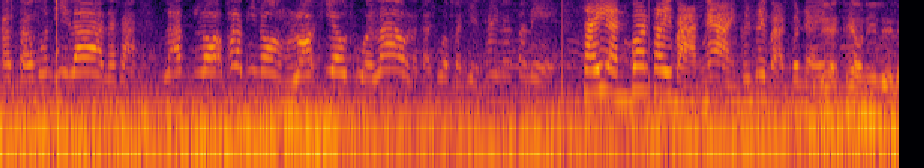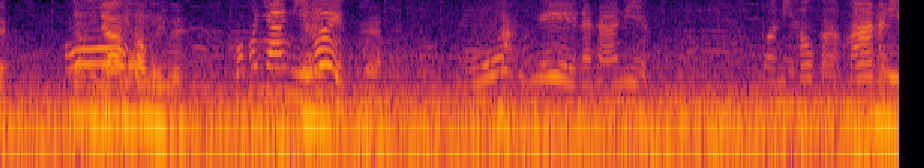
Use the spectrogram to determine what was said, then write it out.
กับสาวมนทิล่านะคะลัดเลาะผ้าพี่น้องเลาะเที่ยวทัวร์เล่าวแล้วก็ทั่วประเทศไทยเนาะแสลงไซอันบ่อนไซบาทไม่อายเพิ่นไซบาทบ่ไดเนี่ยเที่ยวนี้เลยแหละ โอ้ย่างต่ำเลยเลยว่าเพิ่นย่างหนีเลยแม่นโอ้นี่นะคะนี่ตอนนี้เฮากลับมาอันนี้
